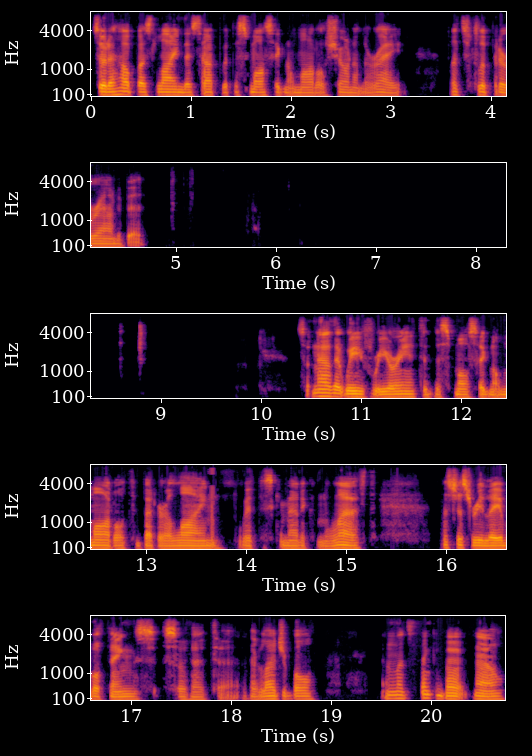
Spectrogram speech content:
So to help us line this up with the small signal model shown on the right, let's flip it around a bit. So now that we've reoriented the small signal model to better align with the schematic on the left, let's just relabel things so that uh, they're legible. And let's think about now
